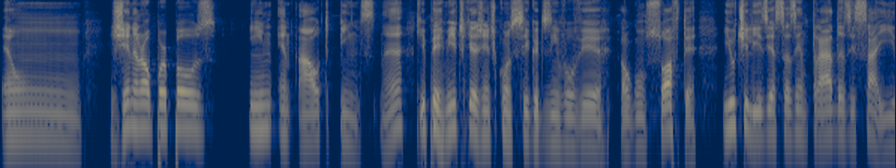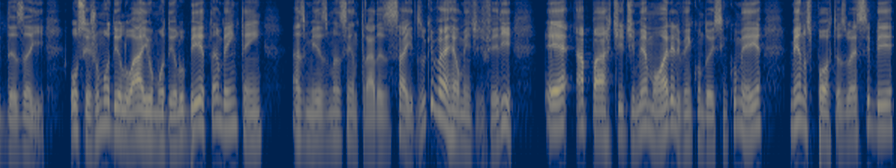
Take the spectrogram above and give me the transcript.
é um General Purpose In and Out Pins, né? que permite que a gente consiga desenvolver algum software e utilize essas entradas e saídas aí. Ou seja, o modelo A e o modelo B também têm as mesmas entradas e saídas. O que vai realmente diferir é a parte de memória, ele vem com 256, menos portas USB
